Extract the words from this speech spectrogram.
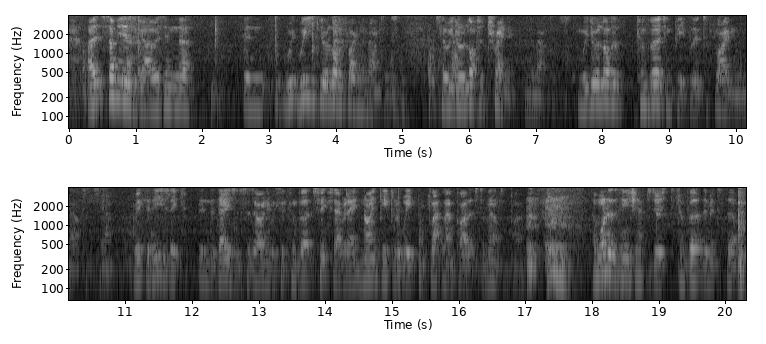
I, some years ago, I was in. Uh, in we, we do a lot of flying in the mountains, so we do a lot of training in the mountains, and we do a lot of converting people into flying in the mountains. Yeah we could easily, in the days of Sudani, we could convert six, seven, eight, nine people a week from flatland pilots to mountain pilots. and one of the things you have to do is to convert them into thermal.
